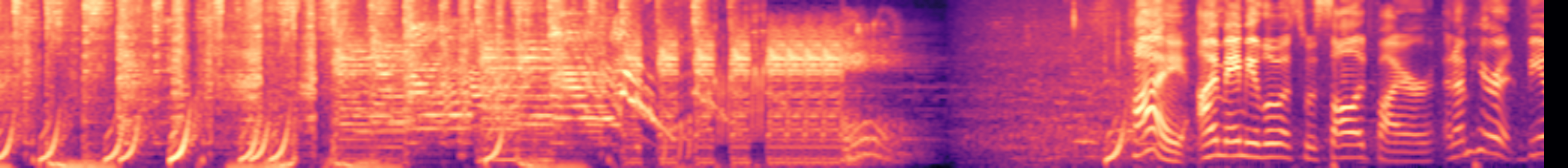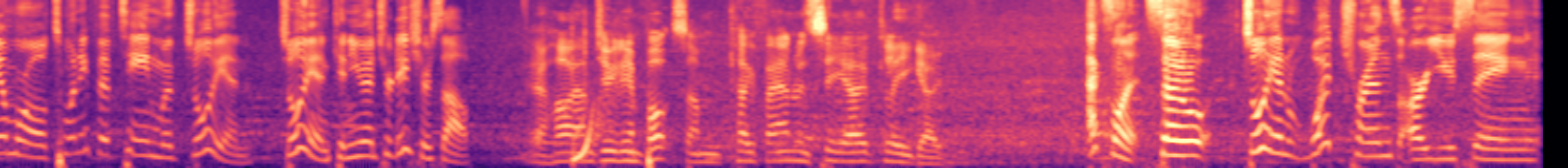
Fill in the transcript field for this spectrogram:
Hi, I'm Amy Lewis with SolidFire, and I'm here at VMworld 2015 with Julian. Julian, can you introduce yourself? Yeah, hi, I'm Julian Box. I'm co-founder and CEO of Calligo. Excellent. So, Julian, what trends are you seeing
